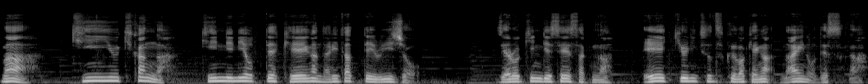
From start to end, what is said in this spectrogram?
まあ、金融機関が金利によって経営が成り立っている以上、ゼロ金利政策が永久に続くわけがないのですが、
